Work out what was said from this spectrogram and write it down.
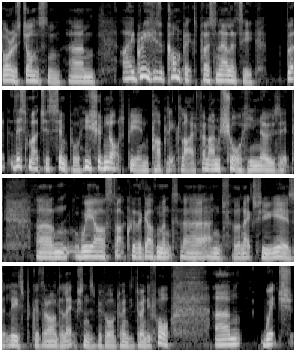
Boris Johnson, um, I agree, he's a complex personality, but this much is simple. He should not be in public life, and I'm sure he knows it. Um, we are stuck with a government, uh, and for the next few years at least, because there aren't elections before 2024, um, which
